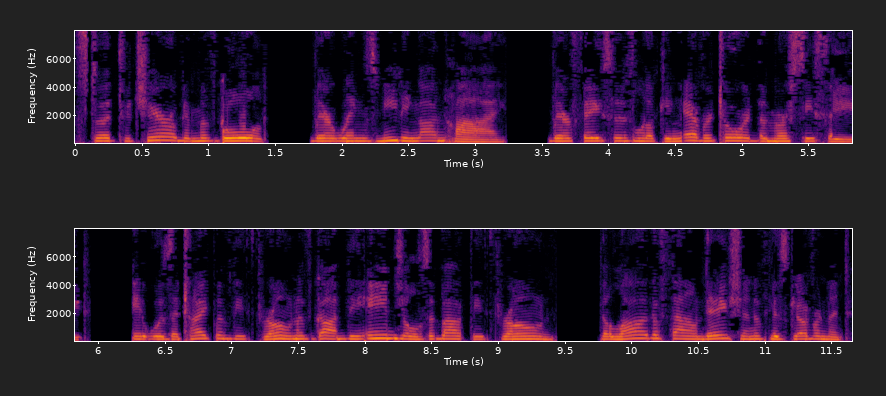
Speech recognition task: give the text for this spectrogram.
stood two cherubim of gold, their wings meeting on high, their faces looking ever toward the mercy seat. It was a type of the throne of God, the angels about the throne, the law the foundation of his government,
